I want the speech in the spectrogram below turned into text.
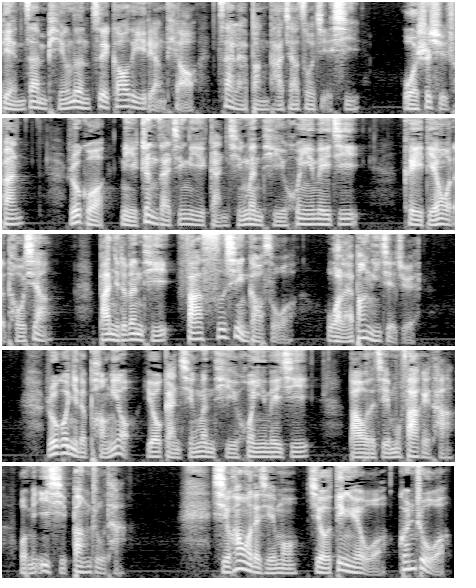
点赞评论最高的一两条，再来帮大家做解析。我是许川。如果你正在经历感情问题、婚姻危机，可以点我的头像，把你的问题发私信告诉我，我来帮你解决。如果你的朋友有感情问题、婚姻危机，把我的节目发给他，我们一起帮助他。喜欢我的节目就订阅我、关注我，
